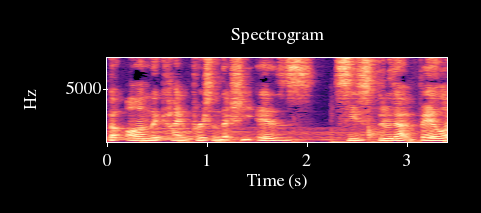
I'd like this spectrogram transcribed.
But Ann, the kind person that she is, sees through that veil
